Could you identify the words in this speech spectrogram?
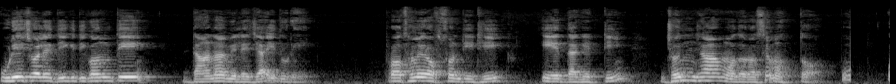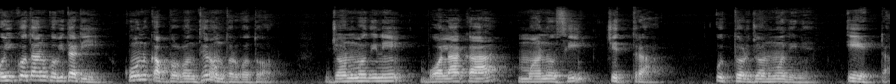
উড়ে চলে দিক দিগন্তে ডানা মেলে যায় দূরে। প্রথমের অপশনটি ঠিক এর দাগেরটি ঝঞ্ঝা মদরসে মত্ত ঐকতান কবিতাটি কোন কাব্যগ্রন্থের অন্তর্গত? জন্মদিনে বলাকা মানসী চিত্রা। উত্তর জন্মদিনে এরটা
